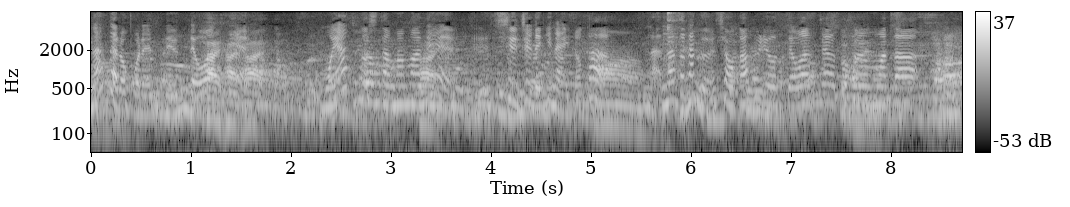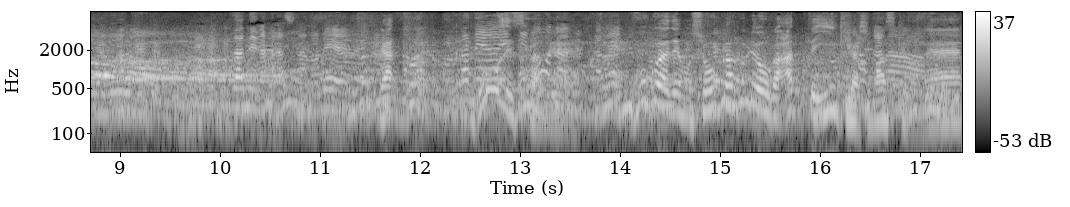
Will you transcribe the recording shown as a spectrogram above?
なんだろうこれって言って終わって、はいはいはい。もやっとしたままで集中できないとか、ななんとなく消化不良って終わっちゃうとそれもまたあの残念な話なのでどうですかね僕はでも消化不良があっていい気がしますけどね。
